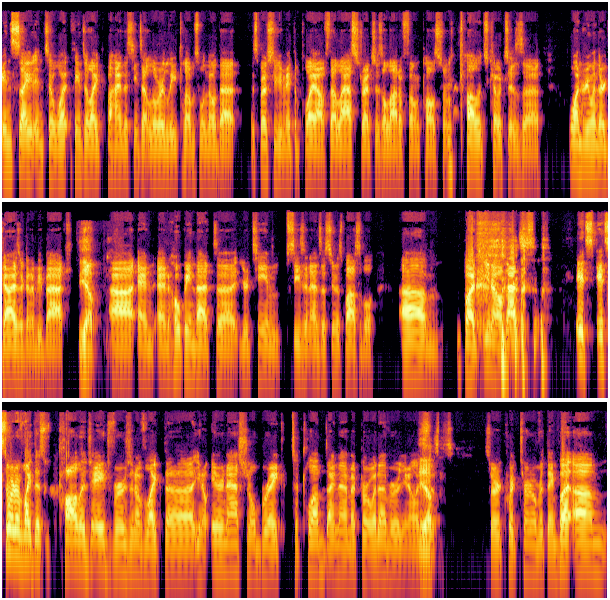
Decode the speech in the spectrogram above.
insight into what things are like behind the scenes at lower league clubs will know that, especially if you made the playoffs, that last stretch is a lot of phone calls from college coaches uh, wondering when their guys are going to be back. Yep. Uh, and and hoping that uh, your team season ends as soon as possible. Um, but you know that's it's it's sort of like this college age version of like the you know international break to club dynamic or whatever. You know, it's yep. just sort of quick turnover thing. But um,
